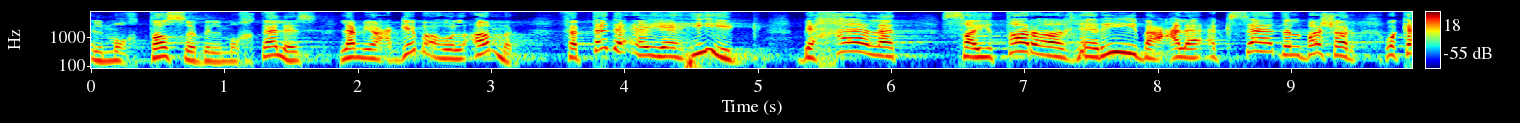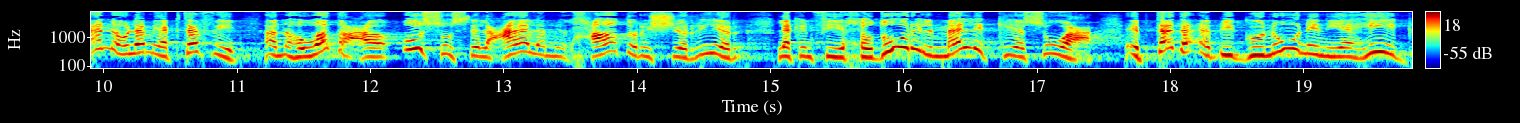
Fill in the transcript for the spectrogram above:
المغتصب المختلس لم يعجبه الأمر فابتدأ يهيج بحالة سيطرة غريبة على أجساد البشر وكأنه لم يكتفي أنه وضع أسس العالم الحاضر الشرير لكن في حضور الملك يسوع ابتدأ بجنون يهيج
